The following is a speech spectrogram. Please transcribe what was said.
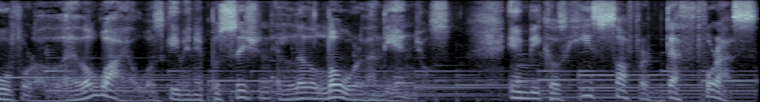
who for a little while was given a position a little lower than the angels. And because he suffered death for us,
